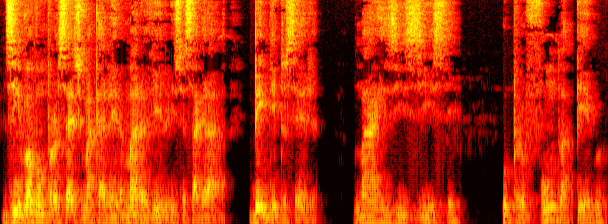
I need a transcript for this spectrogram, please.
desenvolva um processo, uma carreira, maravilha, isso é sagrado, bendito seja. Mas existe o profundo apego,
